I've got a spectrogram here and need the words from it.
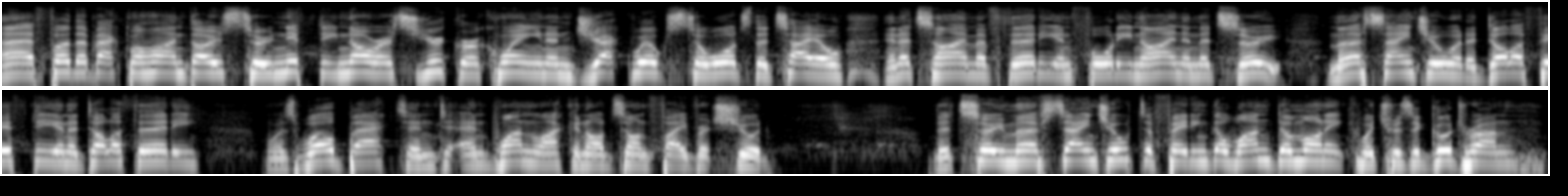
Uh, further back behind those two, Nifty Norris, Euchre Queen, and Jack Wilkes towards the tail in a time of 30 and 49 in the two. Murph's Angel at $1.50 and $1.30 was well backed and, and won like an odds on favourite should. The two Murph's Angel defeating the one Demonic, which was a good run.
